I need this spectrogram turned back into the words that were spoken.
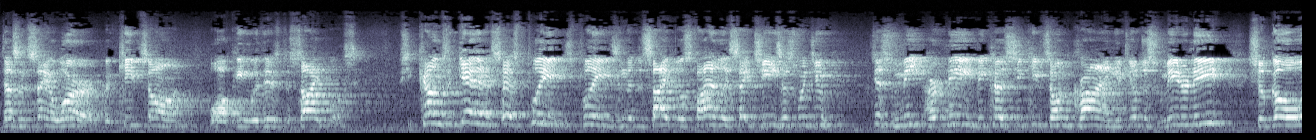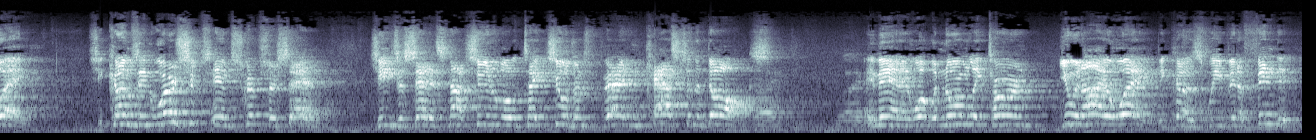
doesn't say a word, but keeps on walking with his disciples. She comes again and says, Please, please. And the disciples finally say, Jesus, would you just meet her need because she keeps on crying? If you'll just meet her need, she'll go away. She comes and worships him, Scripture said. Jesus said it's not suitable to take children's bread and cast to the dogs. Right. Right. Amen. And what would normally turn you and I away because we've been offended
